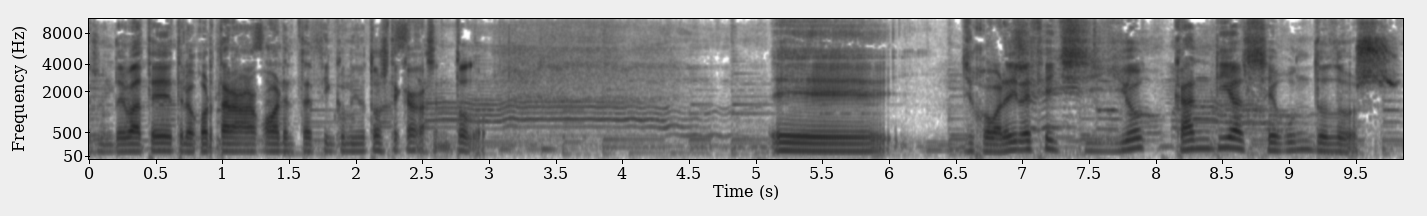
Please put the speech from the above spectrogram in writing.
es un debate, te lo cortan a 45 minutos, te cagas en todo. Eh, le dice yo Candy al segundo 2.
